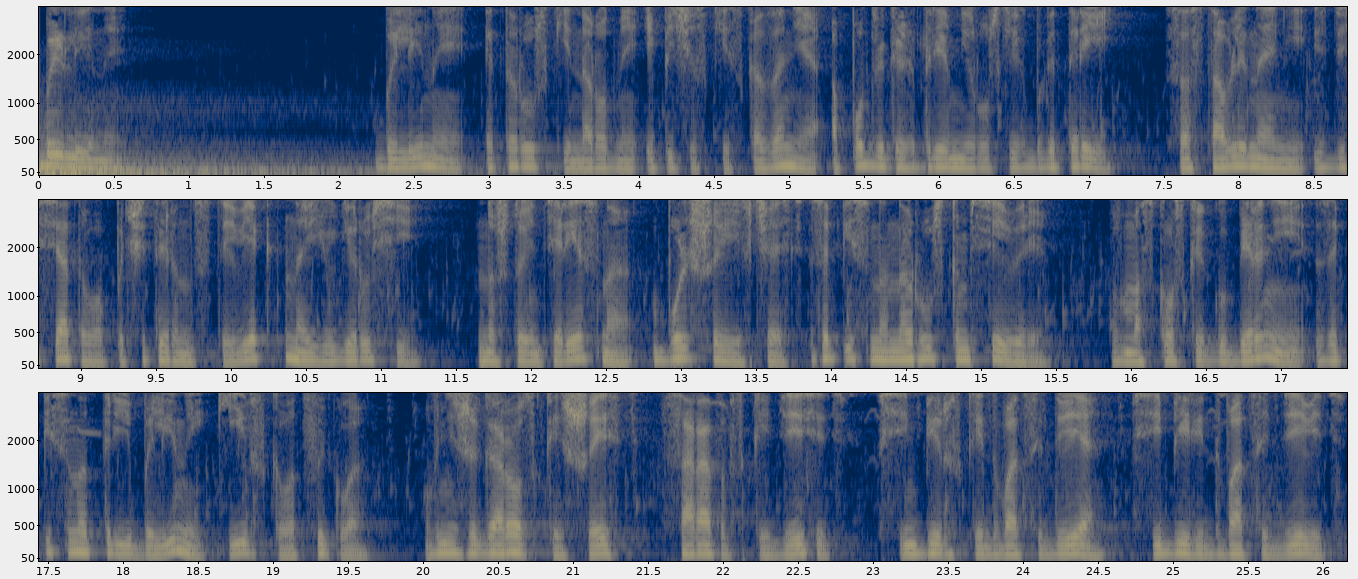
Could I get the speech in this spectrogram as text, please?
Былины Былины – это русские народные эпические сказания о подвигах древнерусских богатырей. Составлены они с X по XIV век на юге Руси. Но что интересно, большая их часть записана на русском севере. В Московской губернии записано три былины киевского цикла. В Нижегородской – 6, в Саратовской – 10, в Симбирской 22, в Сибири 29,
